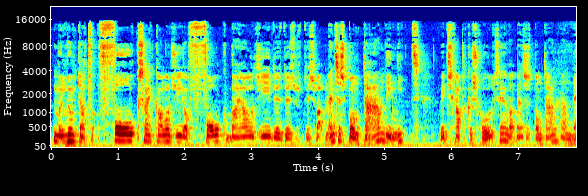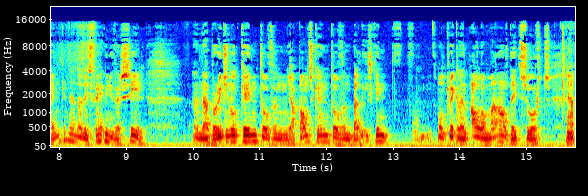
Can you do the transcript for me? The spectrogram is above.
men noemt dat folk psychology of folk biology, dus, dus, dus wat mensen spontaan, die niet wetenschappelijk geschoold zijn, wat mensen spontaan gaan denken, en dat is vrij universeel. Een aboriginal kind, of een Japans kind, of een Belgisch kind ontwikkelen allemaal dit soort Ja.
